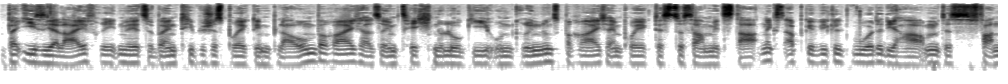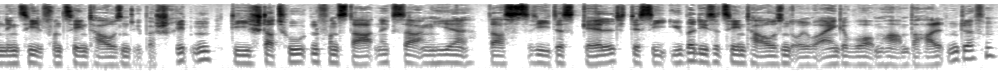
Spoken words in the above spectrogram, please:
Bei Easy Alive reden wir jetzt über ein typisches Projekt im blauen Bereich, also im Technologie- und Gründungsbereich. Ein Projekt, das zusammen mit Startnext abgewickelt wurde. Die haben das Funding-Ziel von 10.000 überschritten. Die Statuten von Startnext sagen hier, dass sie das Geld, das sie über diese 10.000 Euro eingeworben haben, behalten dürfen.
